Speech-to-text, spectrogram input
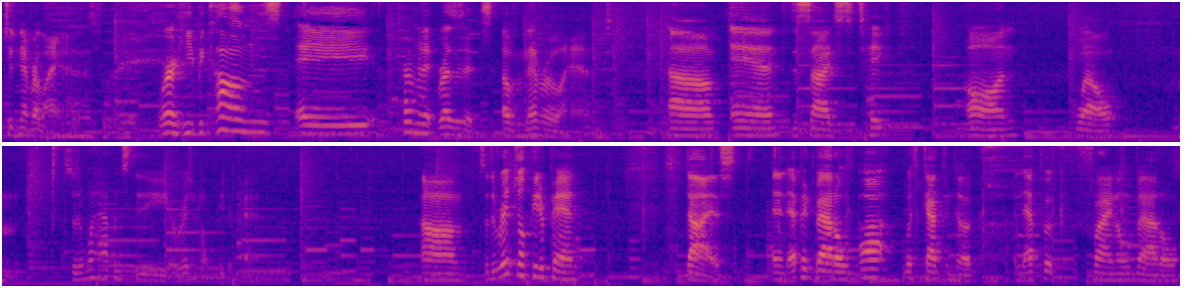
to Neverland, where he becomes a permanent resident of Neverland, um, and decides to take on, well, hmm. so then what happens to the original Peter Pan? Um, so the original Peter Pan dies in an epic battle Uh, with Captain Hook, an epic final battle.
